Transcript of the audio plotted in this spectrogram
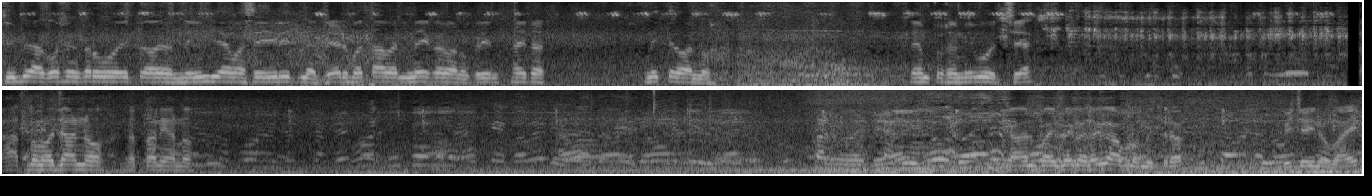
જીબ્રા ક્રોસિંગ કરવું હોય તો ઇન્ડિયામાં છે એ રીતના ઝેડ બતાવે એટલે નહીં કરવાનું ગ્રીન થાય તો નીકળવાનું. સેમ ટુ સેમ એવું જ છે. રાતનો મજાનો, નતાનિયાનો. કાનભાઈ ભેગો થયો આપણો મિત્ર, વિજયનો ભાઈ.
